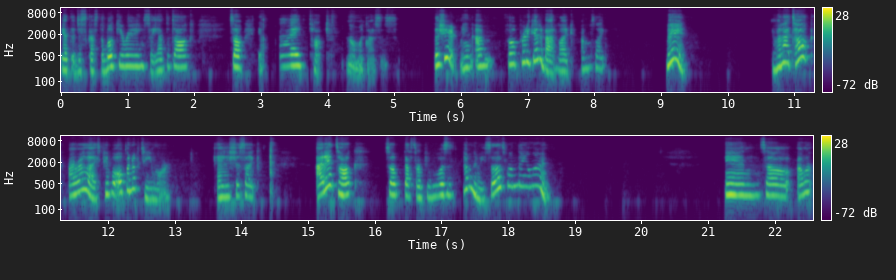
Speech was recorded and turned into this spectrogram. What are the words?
you have to discuss the book you're reading, so you have to talk. So yeah, I talked in all my classes this year. I mean, I feel pretty good about it. Like I was like, man, when I talk, I realize people open up to you more, and it's just like I didn't talk, so that's why people wasn't coming to me. So that's one thing I learned. And so I went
